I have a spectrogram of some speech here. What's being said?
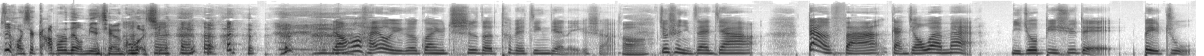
最好先嘎嘣在我面前过去然后还有一个关于吃的特别经典的一个事儿，啊！就是你在家，但凡敢叫外卖，你就必须得备注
